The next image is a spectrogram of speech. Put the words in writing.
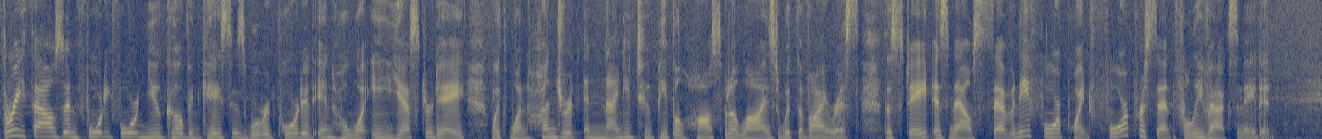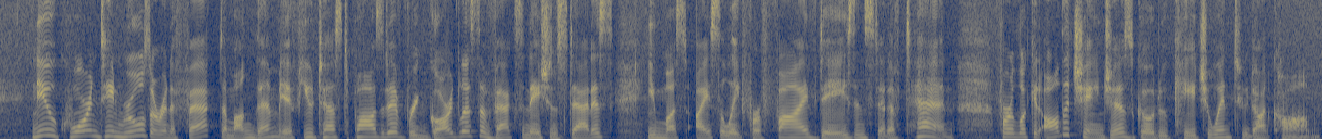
3,044 new COVID cases were reported in Hawaii yesterday, with 192 people hospitalized with the virus. The state is now 74.4% fully vaccinated. New quarantine rules are in effect. Among them, if you test positive, regardless of vaccination status, you must isolate for five days instead of 10. For a look at all the changes, go to KHON2.com.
